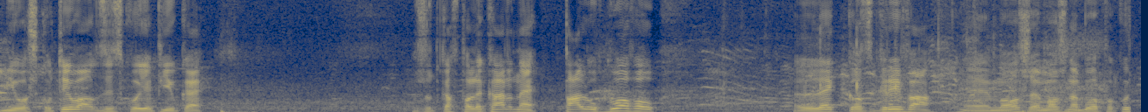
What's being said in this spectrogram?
Miłosz Kutyła odzyskuje piłkę. Rzutka w pole karne, paluch głową. Lekko zgrywa. E, Może można było pokusić.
